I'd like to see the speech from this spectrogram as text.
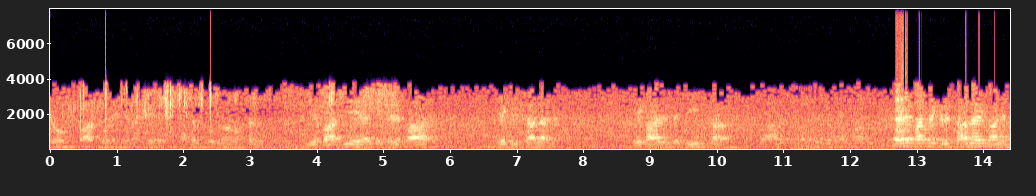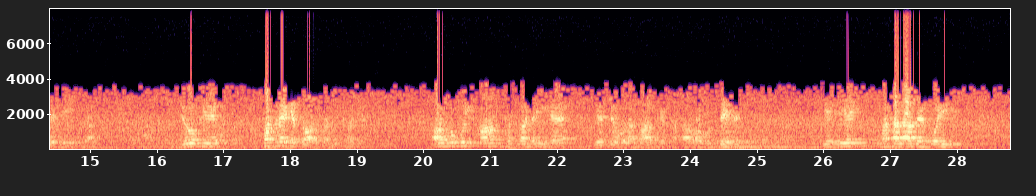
جو بات ہو رہی ہے نا کہ اصل پروگرام اصل یہ بات یہ ہے کہ میرے پاس ایک رسالہ ہے، ایک عالم دین کا۔ میرے پاس ایک رسالہ ہے ایک عالم دین کا، جو کہ فتوے کے طور پر لکھا گیا۔ اور وہ کوئی عام فتویٰ نہیں ہے، جیسے علماء کے فتح ہوتے ہیں کہ ایک مسئلہ میں کوئی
